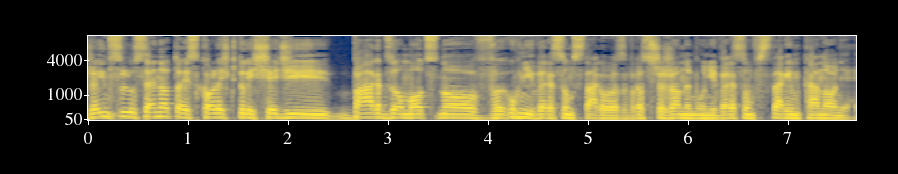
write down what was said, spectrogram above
James Luceno to jest koleś, który siedzi bardzo mocno w uniwersum Star Wars, w rozszerzonym uniwersum, w starym kanonie.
